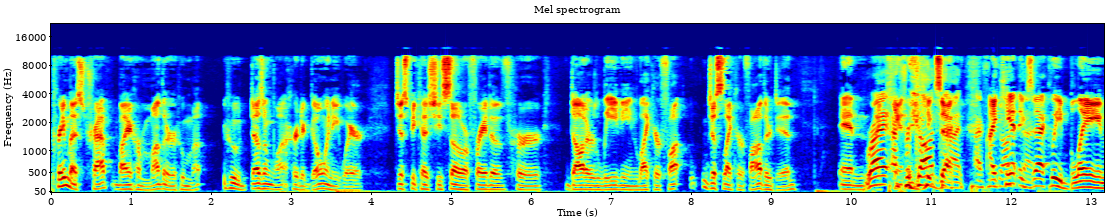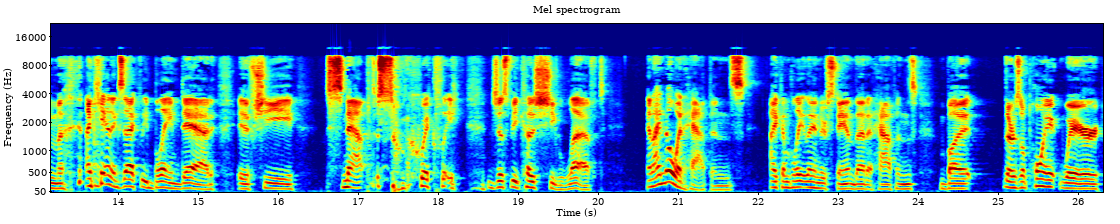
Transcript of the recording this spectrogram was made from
pretty much trapped by her mother, who who doesn't want her to go anywhere, just because she's so afraid of her daughter leaving, like her fa- just like her father did. And Right, I can't forgot exact- that. I I can't that. exactly blame. I can't exactly blame Dad if she snapped so quickly just because she left. And I know it happens. I completely understand that it happens, but there's a point where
